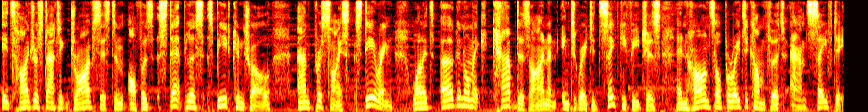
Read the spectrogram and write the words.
Its hydrostatic drive system offers stepless speed control and precise steering, while its ergonomic cab design and integrated safety features enhance operator comfort and safety.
